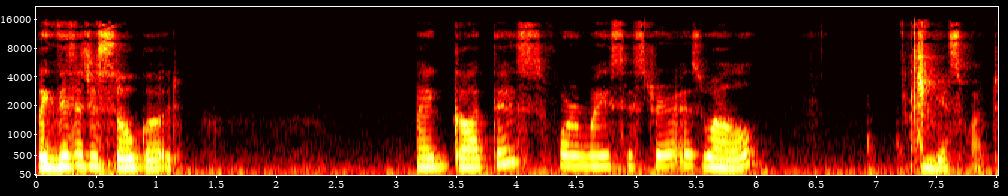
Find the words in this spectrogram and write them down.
like this is just so good I got this for my sister as well. And guess what?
